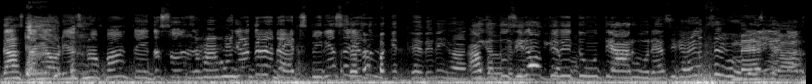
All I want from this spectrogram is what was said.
ਦੱਸ ਦਾਂਗੇ ਆਡੀਅנס ਨੂੰ ਆਪਾਂ ਤੇ ਦੱਸੋ ਹਾਂ ਹੁਣ ਜਿਹੜਾ ਤੇਰਾ ਐਕਸਪੀਰੀਅੰਸ ਹੈ ਤਾਂ ਜਿਹੜਾ ਆਪਾਂ ਕਿੱਥੇ ਦੀਦੀ ਹਾਂ ਕੀ ਗੱਲ ਤੂੰ ਕਰੀ ਸੀਗਾ ਸੀਗੀ ਉੱਥੇ ਵੀ ਤੂੰ ਤਿਆਰ ਹੋ ਰਿਹਾ ਸੀਗਾ ਉੱਥੇ ਹੋ ਮੈਂ ਗਿਆ ਤਿਆਰ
